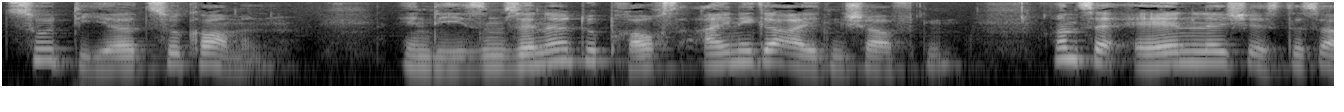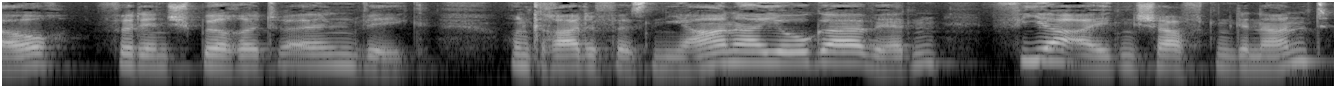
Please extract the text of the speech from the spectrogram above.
zu dir zu kommen. In diesem Sinne, du brauchst einige Eigenschaften. Und sehr ähnlich ist es auch für den spirituellen Weg. Und gerade fürs Jnana Yoga werden vier Eigenschaften genannt.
